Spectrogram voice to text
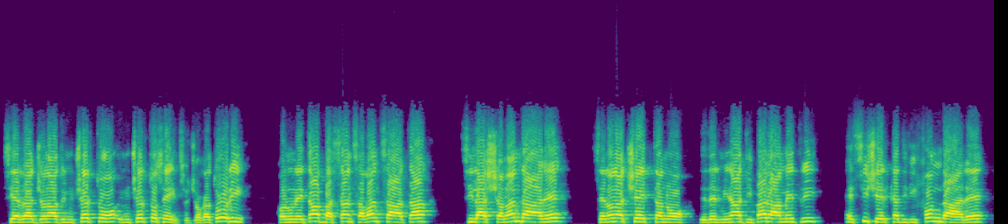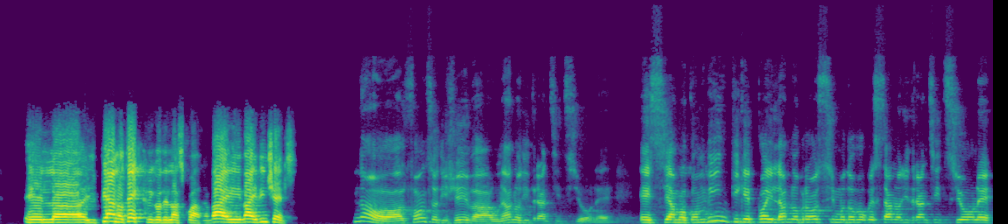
si è ragionato in un certo, in un certo senso, giocatori con un'età abbastanza avanzata si lasciano andare se non accettano determinati parametri e si cerca di rifondare il, il piano tecnico della squadra. Vai, vai Vincenzo. No, Alfonso diceva un anno di transizione e siamo convinti che poi l'anno prossimo, dopo quest'anno di transizione,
